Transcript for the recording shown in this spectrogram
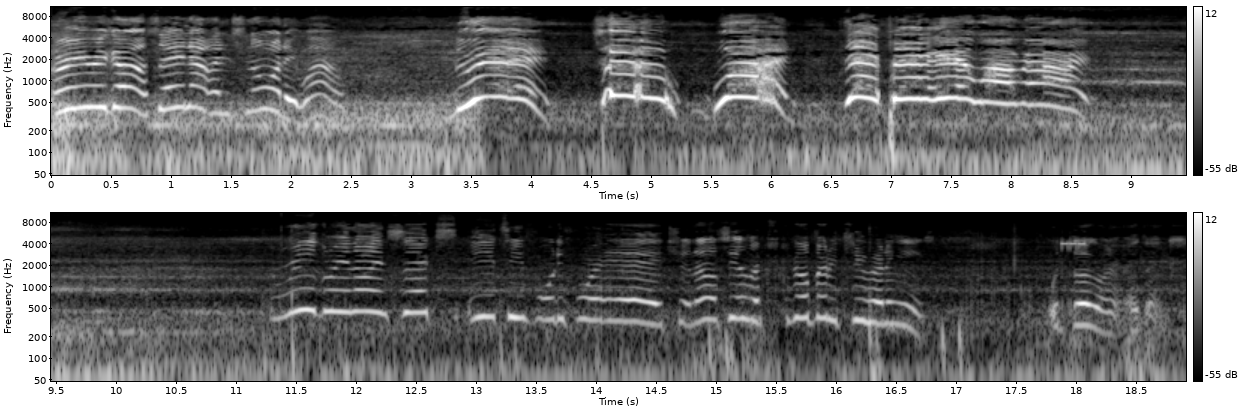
Alright, here we go. Say it out, and it's naughty. Wow. Three, two, one. DPU, alright! 3396 ET44AH, and LCS X 32 heading east. With Doug on it, I think.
